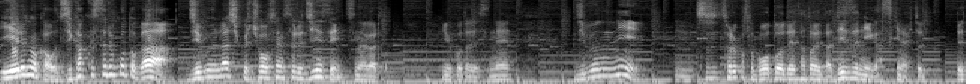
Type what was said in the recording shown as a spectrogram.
言えるのかを自覚することが自分らしく挑戦する人生につながるということですね。自分に、うん、それこそ冒頭で例えたディズニーが好きな人で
